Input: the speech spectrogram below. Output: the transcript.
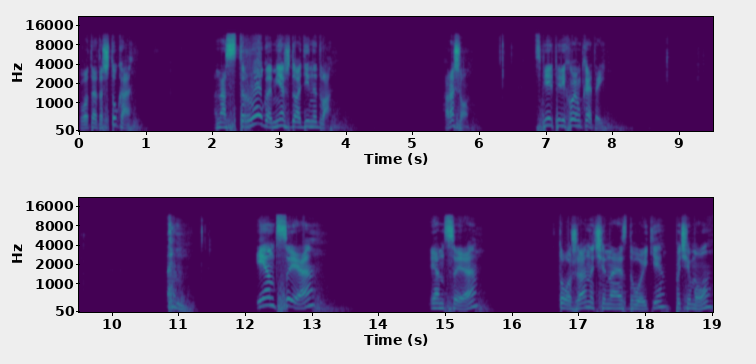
вот эта штука, она строго между 1 и 2. Хорошо. Теперь переходим к этой. NC, NC тоже, начиная с двойки. Почему?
